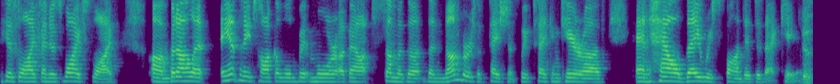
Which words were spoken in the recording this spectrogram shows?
his life and his wife's life. Um, but I'll let Anthony talk a little bit more about some of the the numbers of patients we've taken care of and how they responded to that care. Yeah.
